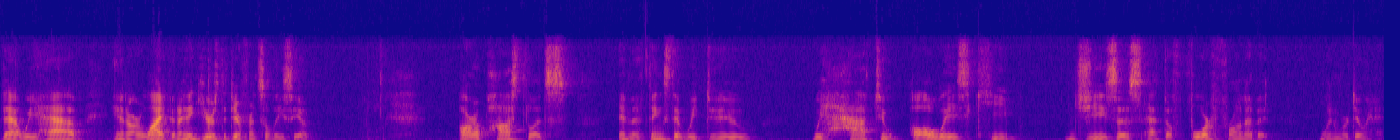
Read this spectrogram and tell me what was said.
that we have in our life. And I think here's the difference, Alicia. Our apostolates and the things that we do, we have to always keep Jesus at the forefront of it when we're doing it.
